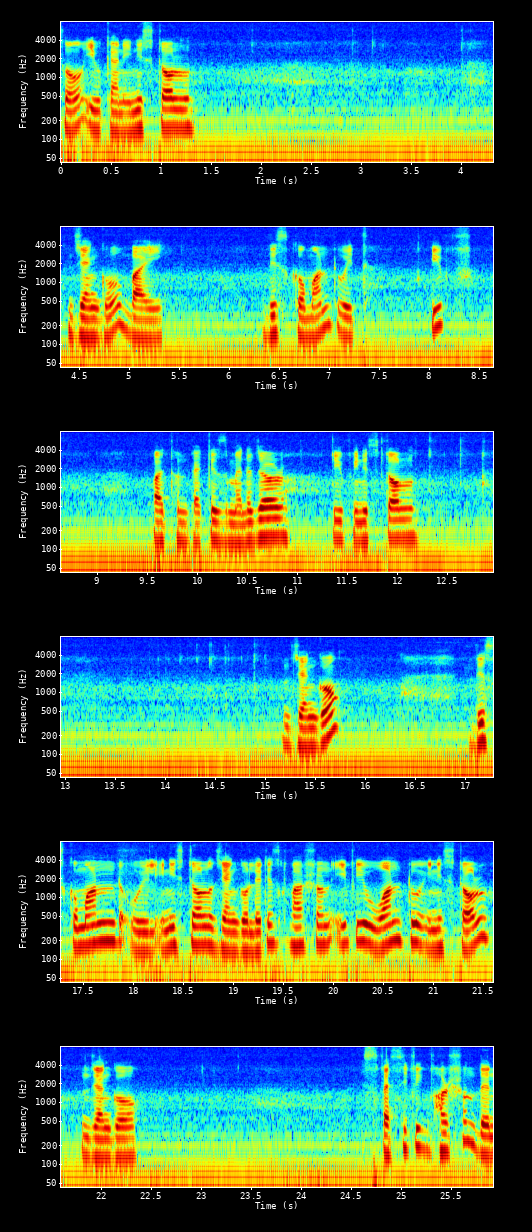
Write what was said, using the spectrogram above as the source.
so you can install Django by this command with pip python package manager pip install django. This command will install django latest version if you want to install django specific version then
